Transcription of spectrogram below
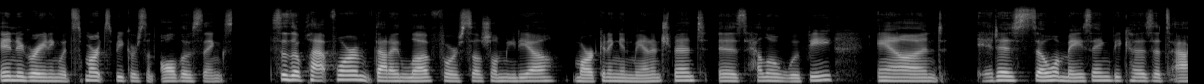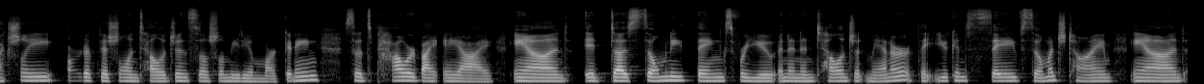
integrating with smart speakers and all those things. So, the platform that I love for social media marketing and management is Hello Woofy. And it is so amazing because it's actually artificial intelligence social media marketing. So it's powered by AI and it does so many things for you in an intelligent manner that you can save so much time and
